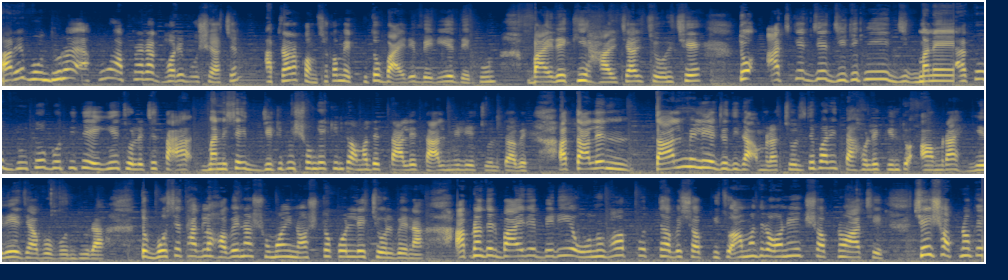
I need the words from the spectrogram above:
আরে বন্ধুরা, এখনও আপনারা ঘরে বসে আছেন? আপনারা কমসে কম একটু তো বাইরে বেরিয়ে দেখুন, বাইরে কি হালচাল চলছে। তো আজকের যে জিডিপি মানে এত দ্রুত গতিতে এগিয়ে চলেছে তা মানে সেই জিডিপির সঙ্গে কিন্তু আমাদের তালে তাল মিলিয়ে চলতে হবে। আর তালে তাল মিলিয়ে যদি আমরা চলতে পারি, তাহলে কিন্তু আমরা হেরে যাব বন্ধুরা। তো বসে থাকলে হবে না, সময় নষ্ট করলে চলবে না। আপনাদের বাইরে বেরিয়ে অনুভব করতে হবে সব কিছু আমাদের অনেক স্বপ্ন আছে। সেই স্বপ্নকে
